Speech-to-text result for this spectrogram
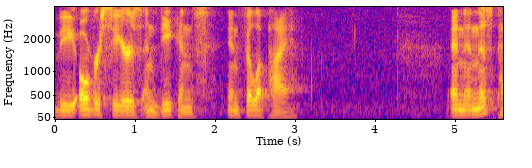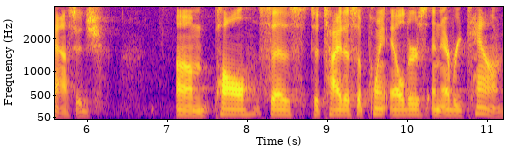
the overseers and deacons in Philippi. And in this passage, um, Paul says to Titus, appoint elders in every town.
